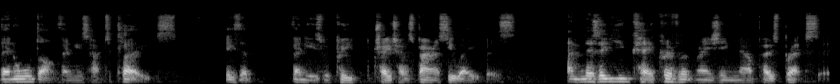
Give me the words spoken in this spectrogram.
then all dark venues have to close. These are venues with pre trade transparency waivers and there's a UK equivalent regime now post Brexit.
